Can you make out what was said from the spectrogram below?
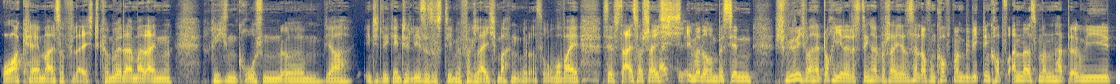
Orcam. Also vielleicht können wir da mal einen riesengroßen, ähm, ja, intelligente Lesesysteme-Vergleich machen oder so. Wobei, selbst da ist wahrscheinlich Beispiel, immer noch ein bisschen schwierig, weil halt doch jeder das Ding hat wahrscheinlich, das ist halt auf dem Kopf, man bewegt den Kopf anders, man hat irgendwie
